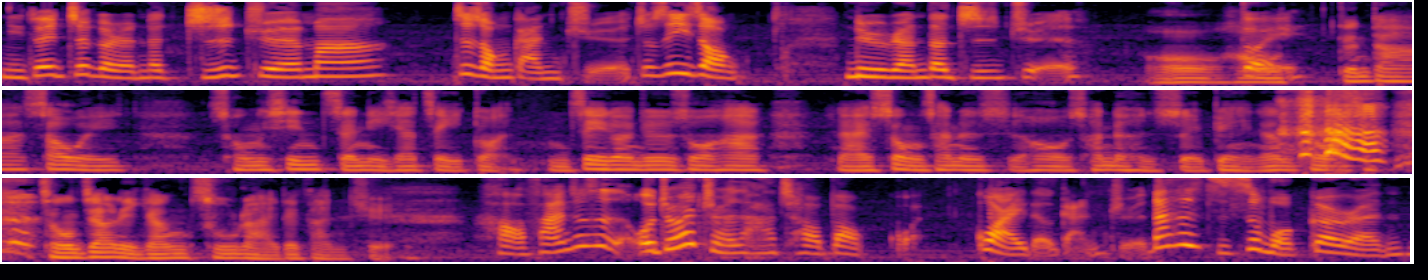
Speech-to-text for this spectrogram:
你对这个人的直觉吗？这种感觉就是一种女人的直觉。哦，好对，跟大家稍微重新整理一下这一段。你这一段就是说他来送餐的时候穿的很随便，很像从 从家里刚出来的感觉。好，反正就是我就会觉得他超爆怪怪的感觉，但是只是我个人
